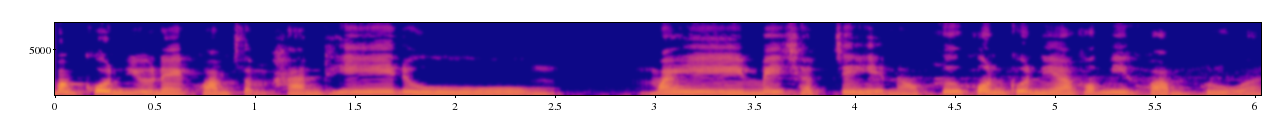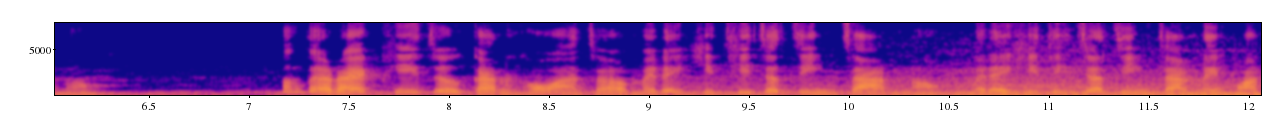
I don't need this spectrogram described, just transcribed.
บางคนอยู่ในความสัมพันธ์ที่ดูไม่ไม่ชัดเจนเนาะ คือคนคนนี้เขามีความกลัวเนาะ ตั้งแต่แรกที่เจอกันเขาอาจจะไม่ได้คิดที่จะจริงจังเนาะ ไม่ได้คิดที่จะจริงจังในความ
